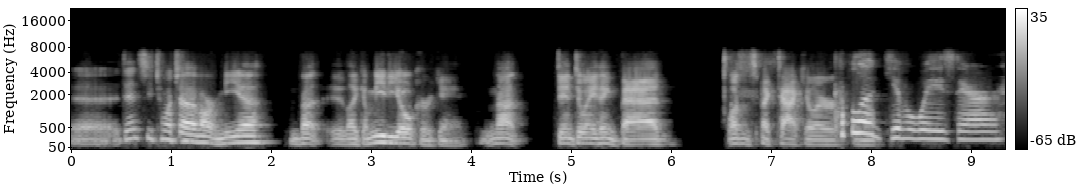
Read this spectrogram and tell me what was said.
uh, didn't see too much out of Armia, but uh, like a mediocre game. Not, didn't do anything bad. Wasn't spectacular. A couple you of giveaways there.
